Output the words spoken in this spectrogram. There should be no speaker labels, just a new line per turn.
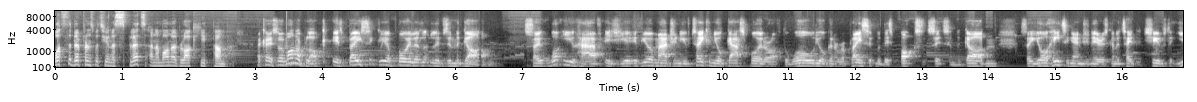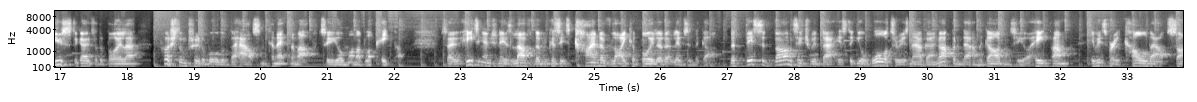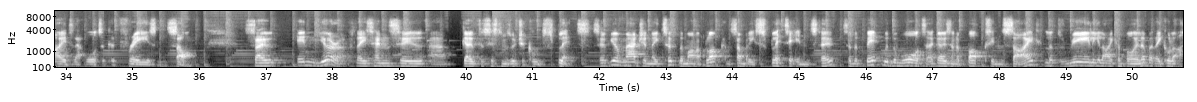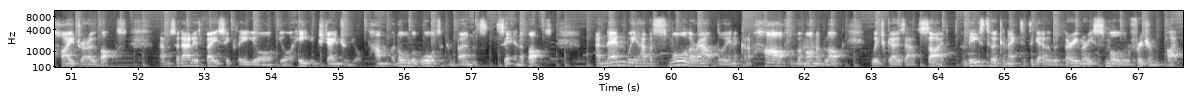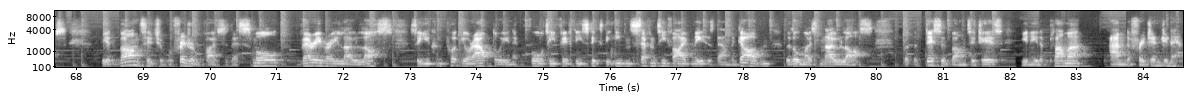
Speaker 1: What's the difference between a split and a monobloc heat pump?
Speaker 2: Okay, so a monobloc is basically a boiler that lives in the garden. So what you have is you, if you imagine you've taken your gas boiler off the wall, you're going to replace it with this box that sits in the garden. So your heating engineer is going to take the tubes that used to go to the boiler, push them through the wall of the house, and connect them up to your monobloc heat pump. So heating engineers love them because it's kind of like a boiler that lives in the garden. The disadvantage with that is that your water is now going up and down the garden to your heat pump. If it's very cold outside, that water could freeze and so on. So in Europe, they tend to um, go for systems which are called splits. So if you imagine they took the monobloc and somebody split it in two. So the bit with the water goes in a box inside, looks really like a boiler, but they call it a hydro box. Um, so that is basically your, your heat exchanger and your pump and all the water components sit in a box. And then we have a smaller outdoor unit, kind of half of a monobloc, which goes outside. And these two are connected together with very, very small refrigerant pipes. The advantage of refrigerant pipes is they're small, very, very low loss. So you can put your outdoor unit 40, 50, 60, even 75 meters down the garden with almost no loss. But the disadvantage is you need a plumber and a fridge engineer.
